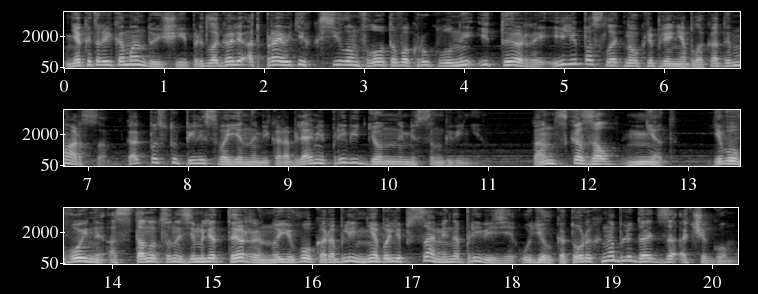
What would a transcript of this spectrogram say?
Некоторые командующие предлагали отправить их к силам флота вокруг Луны и Терры или послать на укрепление блокады Марса, как поступили с военными кораблями, приведенными с Сангвини. Хан сказал «нет». Его войны останутся на земле Терры, но его корабли не были псами на привязи, удел которых наблюдать за очагом.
